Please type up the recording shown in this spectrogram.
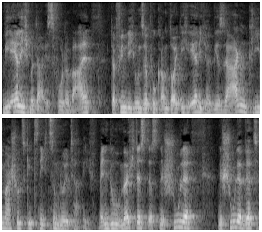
wie ehrlich man da ist vor der Wahl. Da finde ich unser Programm deutlich ehrlicher. Wir sagen, Klimaschutz gibt es nicht zum Nulltarif. Wenn du möchtest, dass eine Schule eine Schule wird,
